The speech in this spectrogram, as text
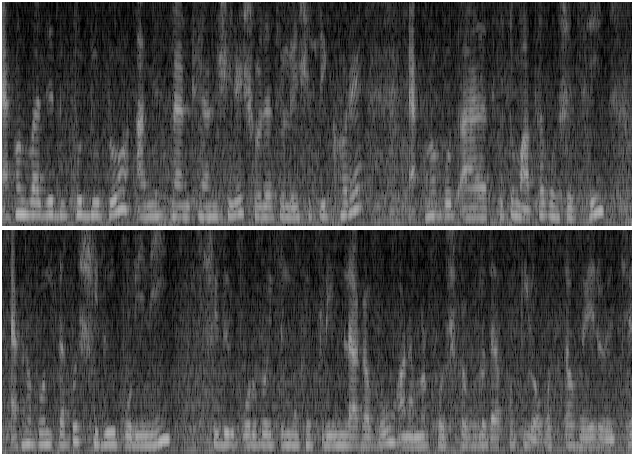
এখন বাজে দুপুর দুটো। আমি স্নান টান সেরে সোজা চলে এসেছি ঘরে। এখনও আর আজকে একটু মাথা ঘষেছি। এখনও পর্যন্ত দেখো সিঁদুর পরিনি সিঁদুর পরবো, একটু মুখে ক্রিম লাগাবো। আর আমার ফসকাগুলো দেখো কী অবস্থা হয়ে রয়েছে।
